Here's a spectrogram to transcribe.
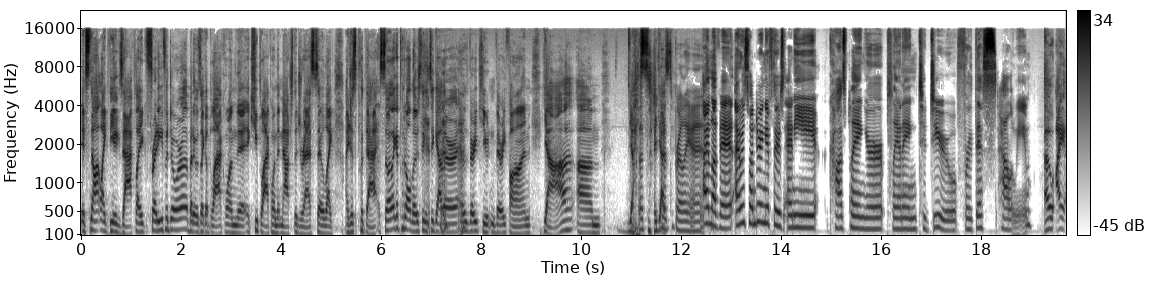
It's not like the exact like Freddy fedora, but it was like a black one that a cute black one that matched the dress. So like I just put that. So like I put all those things together. and it was very cute and very fun. Yeah. Um. Yes. that's yes. that's brilliant I love it. I was wondering if there's any cosplaying you're planning to do for this Halloween. Oh, I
